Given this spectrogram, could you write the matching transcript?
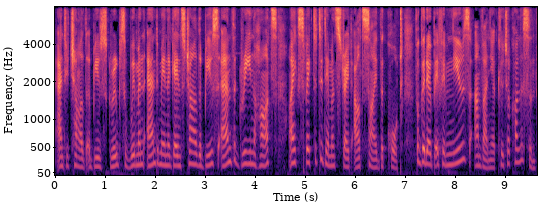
Anti child abuse groups, Women and Men Against Child Abuse, and the Green Hearts are expected to demonstrate outside the court. For Good Hope FM News, I'm Vanya Kluter-Collison.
